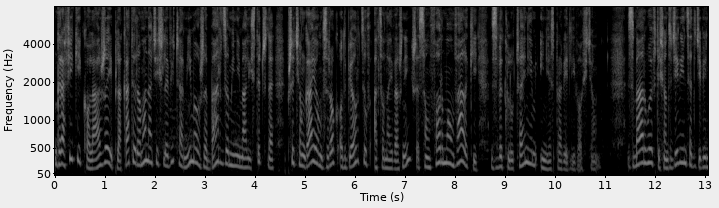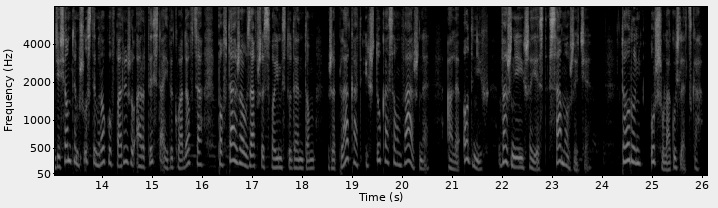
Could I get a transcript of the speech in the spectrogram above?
Grafiki, kolaże i plakaty Romana Cieślewicza, mimo że bardzo minimalistyczne, przyciągają wzrok odbiorców, a co najważniejsze, są formą walki z wykluczeniem i niesprawiedliwością. Zmarły w 1996 roku w Paryżu artysta i wykładowca powtarzał zawsze swoim studentom, że plakat i sztuka są ważne, ale od nich ważniejsze jest samo życie. Toruń, Urszula Guźlecka.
